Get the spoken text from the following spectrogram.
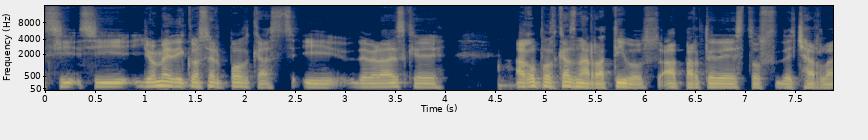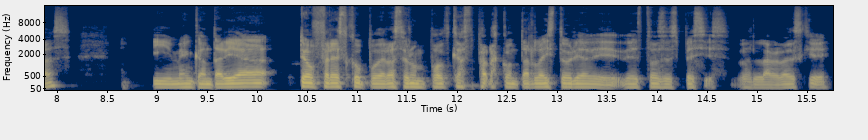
Si, si yo me dedico a hacer podcasts y de verdad es que hago podcasts narrativos aparte de estos de charlas y me encantaría, te ofrezco poder hacer un podcast para contar la historia de, de estas especies. Pues, la verdad es que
